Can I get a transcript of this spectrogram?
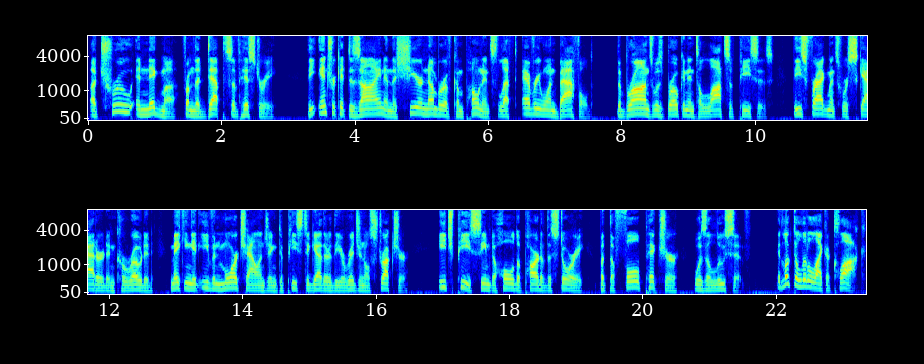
a true enigma from the depths of history. The intricate design and the sheer number of components left everyone baffled. The bronze was broken into lots of pieces. These fragments were scattered and corroded, making it even more challenging to piece together the original structure. Each piece seemed to hold a part of the story, but the full picture was elusive. It looked a little like a clock,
